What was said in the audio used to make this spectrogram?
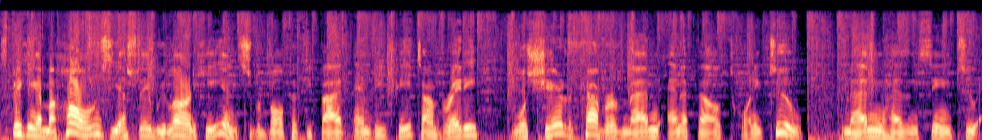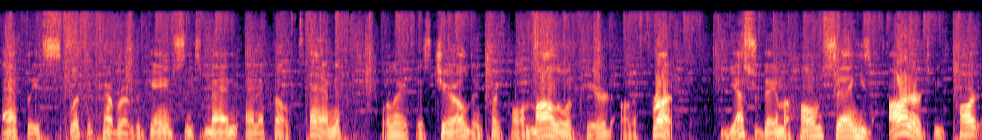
Speaking of Mahomes, yesterday we learned he and Super Bowl 55 MVP Tom Brady will share the cover of Madden NFL 22. Madden hasn't seen two athletes split the cover of the game since Madden NFL 10, when Larry Fitzgerald and Troy Polamalu appeared on the front. Yesterday, Mahomes saying he's honored to be part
